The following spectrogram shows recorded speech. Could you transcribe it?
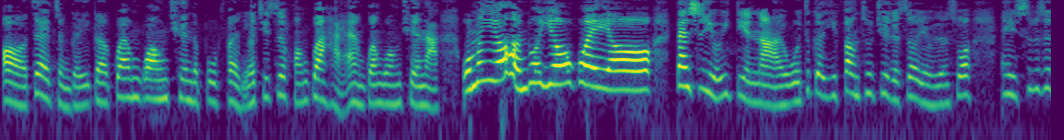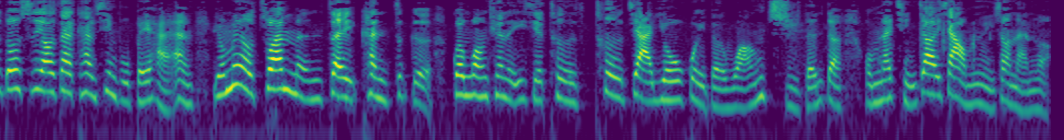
哦、在整个一个观光圈的部分，尤其是皇冠海岸观光圈啊，我们也有很多优惠哦。但是有一点呐、我这个一放出去的时候，有人说，哎，是不是都是要在看幸福北海岸？有没有专门在看这个观光圈的一些特特价优惠的网址等等？我们来请教一下我们的美少男了。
